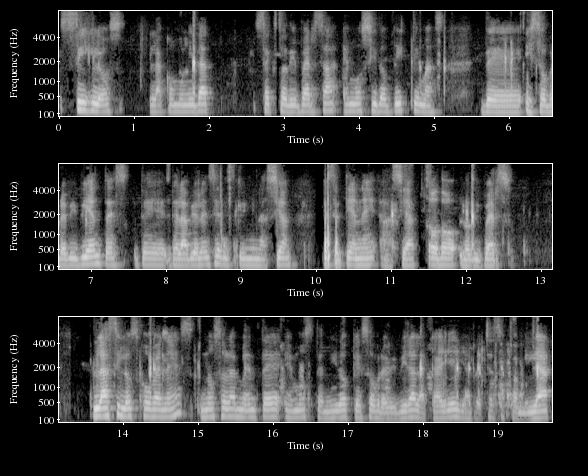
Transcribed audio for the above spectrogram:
siglos la comunidad sexodiversa hemos sido víctimas de, y sobrevivientes de, la violencia y discriminación que se tiene hacia todo lo diverso. Las y los jóvenes no solamente hemos tenido que sobrevivir a la calle y al rechazo familiar,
